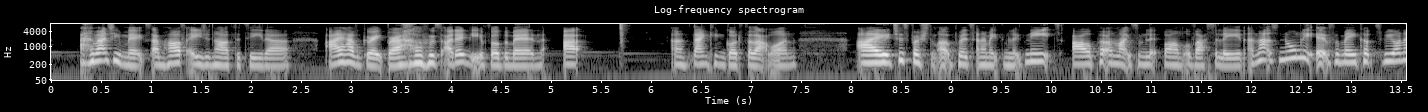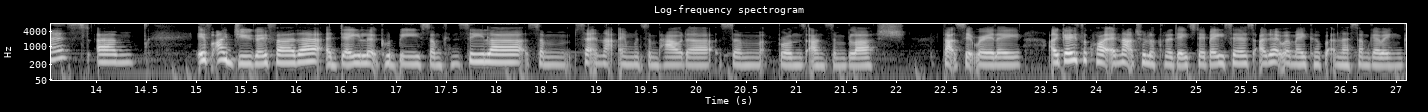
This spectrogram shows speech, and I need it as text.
I'm actually mixed. I'm half Asian, half Latina. I have great brows. I don't need to fill them in. I, I'm thanking God for that one. I just brush them upwards and I make them look neat. I'll put on like some lip balm or Vaseline, and that's normally it for makeup, to be honest. Um, if I do go further, a day look would be some concealer, some setting that in with some powder, some bronze, and some blush. That's it, really. I go for quite a natural look on a day to day basis. I don't wear makeup unless I'm going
